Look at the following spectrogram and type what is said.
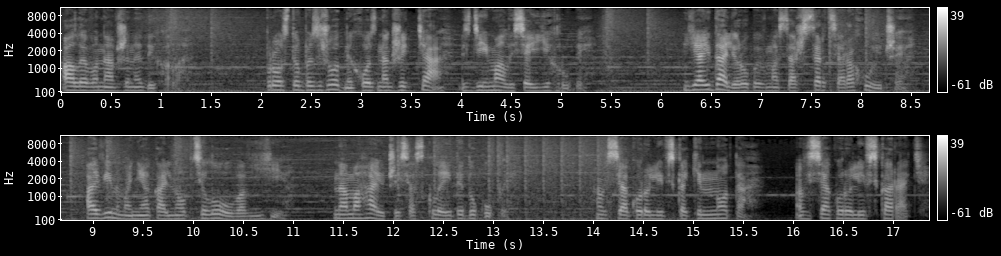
але вона вже не дихала. Просто без жодних ознак життя здіймалися її груди. Я й далі робив масаж серця, рахуючи, а він маніакально обціловував її, намагаючися склеїти докупи. Вся королівська кіннота, вся королівська рать.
